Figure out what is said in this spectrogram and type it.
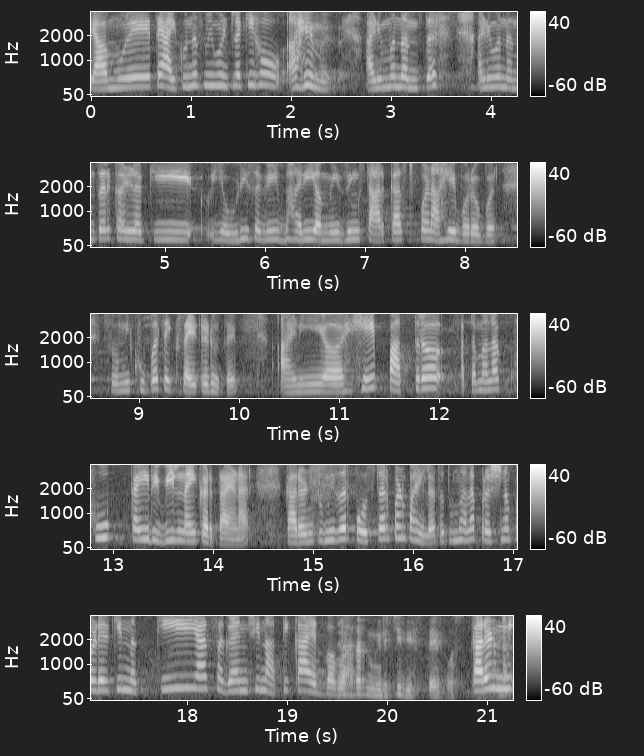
त्यामुळे ते ऐकूनच मी म्हटलं की हो आहे मी. आणि मग नंतर आणि मग नंतर कळलं की एवढी सगळी भारी अमेझिंग स्टारकास्ट पण आहे बरोबर. सो मी खूपच एक्सायटेड होते. आणि हे पात्र आता मला खूप काही रिव्हील नाही करता येणार. कारण तुम्ही जर पोस्टर पण पाहिलं तर तुम्हाला प्रश्न पडेल की नक्की या सगळ्यांची नाती काय आहेत बाबा? मिरची दिसते कारण मी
